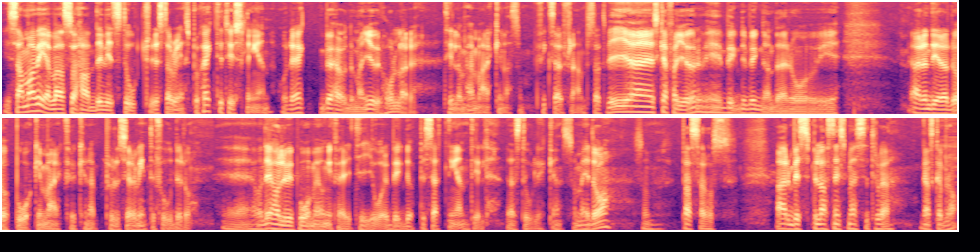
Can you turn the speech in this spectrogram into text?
i samma veva så hade vi ett stort restaureringsprojekt i Tysslingen och där behövde man djurhållare till de här markerna som fixade fram. Så att vi eh, skaffade djur, vi byggde byggnader och vi arrenderade upp åkermark för att kunna producera vinterfoder. Då. Eh, och det håller vi på med ungefär i tio år, byggde upp besättningen till den storleken som är idag som passar oss arbetsbelastningsmässigt tror jag ganska bra.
